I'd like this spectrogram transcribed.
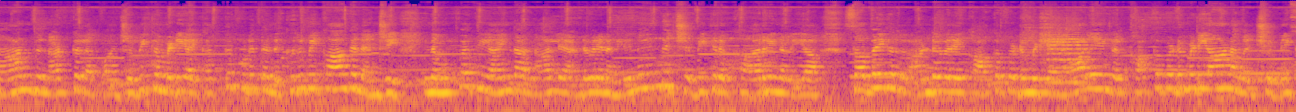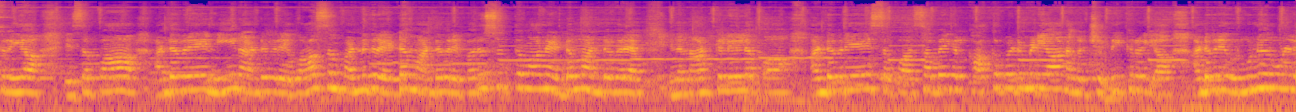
நான்கு நாட்கள் அப்பா ஜெபிக்கும்படியாய் கத்து கொடுத்த இந்த கிருபைக்காக நன்றி. இந்த முப்பத்தி ஐந்தாம் நாளில் ஆண்டவரை நாங்கள் இணைந்து ஜெபிக்கிற காரியங்கள் ஐயா. சபைகள் ஆண்டவரை காக்கப்படும்படியாய் ஆலயங்கள் காக்கப்படும்படியா நாங்கள் ஜெபிக்கிறையா எசப்பா ஆண்டவரே நீர் ஆண்டவரே வாசம் பண்ணுகிற இடம் ஆண்டவரை பரிசுத்தமான இடம் ஆண்டவரை. இந்த நாட்களில் அப்பா அண்டவரே சப்பா சபைகள் காக்கப்படும்படியா நாங்கள் செபிக்கிறோயா அண்டவரே ஒரு உணர்வுள்ள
